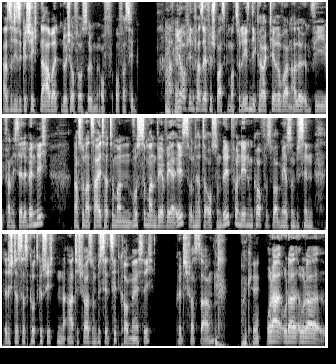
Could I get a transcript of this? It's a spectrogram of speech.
Also diese Geschichten arbeiten durchaus auf, auf, auf was hin. Hat Okay. mir auf jeden Fall sehr viel Spaß gemacht zu lesen. Die Charaktere waren alle irgendwie, fand ich sehr lebendig. Nach so einer Zeit hatte man, wusste man, wer wer ist und hatte auch so ein Bild von denen im Kopf. Es war mehr so ein bisschen, dadurch, dass das kurzgeschichtenartig war, so ein bisschen Sitcom-mäßig, könnte ich fast sagen. Okay. Oder, oder, oder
